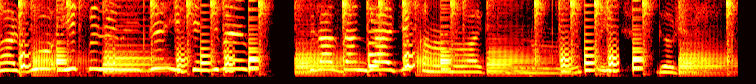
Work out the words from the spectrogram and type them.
Arkadaşlar bu ilk bölümüydü. İkinci bölüm birazdan gelecek. Kanalıma like atmayı unutmayın. Görüşürüz.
